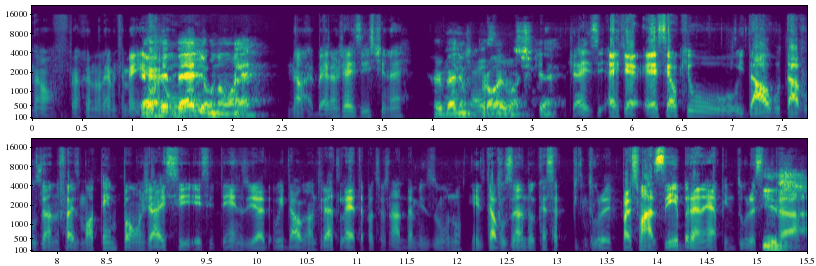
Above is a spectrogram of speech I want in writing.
Não, pior que eu não lembro também. É o Rebellion, não é? Não, Rebellion já existe, né? Rebellion já Pro, eu existe. acho que é. Já é, que é- esse é o que o Hidalgo tava usando faz mó tempão já, esse, esse tênis. Já, o Hidalgo é um triatleta patrocinado da Mizuno. Ele tava usando com essa pintura, parece uma zebra, né? A pintura assim Isso. pra.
